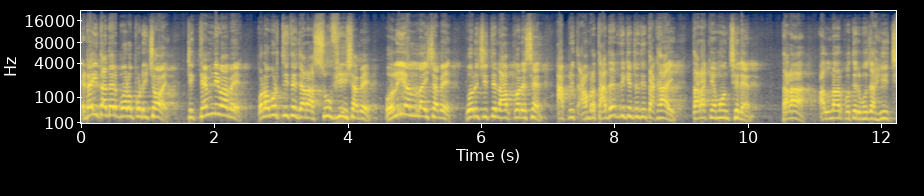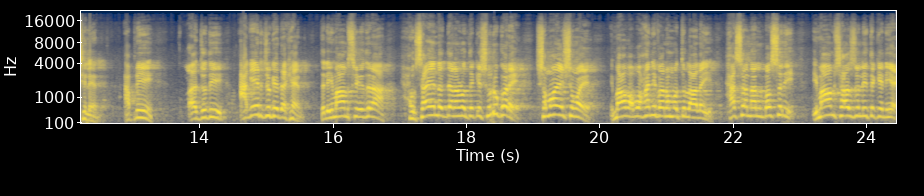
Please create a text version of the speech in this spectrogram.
এটাই তাদের বড় পরিচয়। ঠিক তেমনিভাবে পরবর্তীতে যারা সুফি হিসাবে, অলি আল্লাহ হিসাবে পরিচিতি লাভ করেছেন, আপনি, আমরা তাদের দিকে যদি তাকাই, তারা কেমন ছিলেন? তারা আল্লাহর পথের মুজাহিদ ছিলেন। আপনি যদি আগের যুগে দেখেন তাহলে ইমাম সৈয়দনা হুসাইন উদ্দালানো থেকে শুরু করে সময়ে সময়ে ইমাম আবু হানিফা রহমতুল্লাহ আলাই হাসান আল বসরি ইমাম শাহজুলি থেকে নিয়ে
